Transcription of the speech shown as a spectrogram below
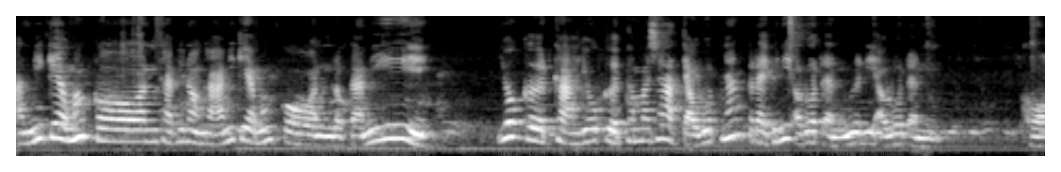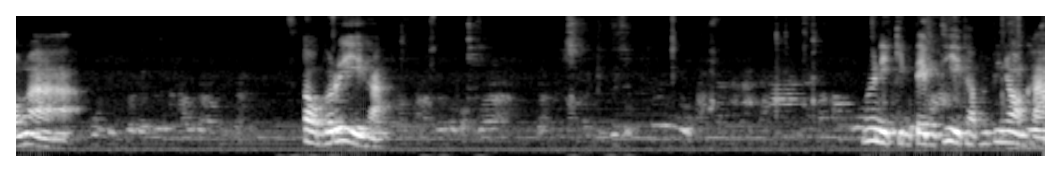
อันมีแก้วมังกรค่ะพี่น้องค่ะมีแก้วมังกรแล้วก็มีโยเกิร์ตค่ะ โยเกิร์ตธรรมชาติเจ้ารสยังก็ได้พี่นี่เอารสอันมื้อนี้เอารสอันของอ่าสตรอเบอรี่ค่ะมื้อนี้กินเต็มที่ค่ะพี่พี่น้องค่ะ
